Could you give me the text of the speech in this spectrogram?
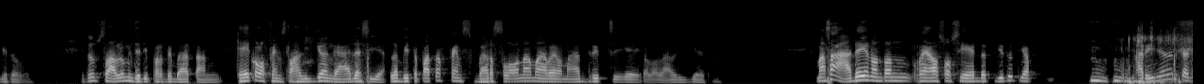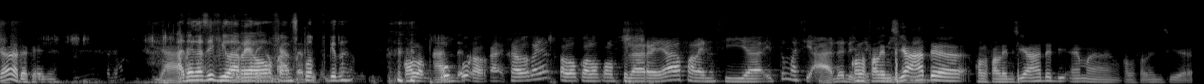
gitu itu selalu menjadi perdebatan. Kayak kalau fans La Liga nggak ada sih ya lebih tepatnya fans Barcelona sama Real Madrid sih kayak kalau La Liga tuh masa ada yang nonton Real Sociedad gitu tiap harinya kan kagak ada kayaknya. Ya, Ada nggak sih Villarreal fans club sih. gitu? kalau Kalau kayak kalau kalau kalau Villarreal, Valencia itu masih ada deh. kalau di- Valencia di- ada. Kalau Valencia ada di emang kalau Valencia.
